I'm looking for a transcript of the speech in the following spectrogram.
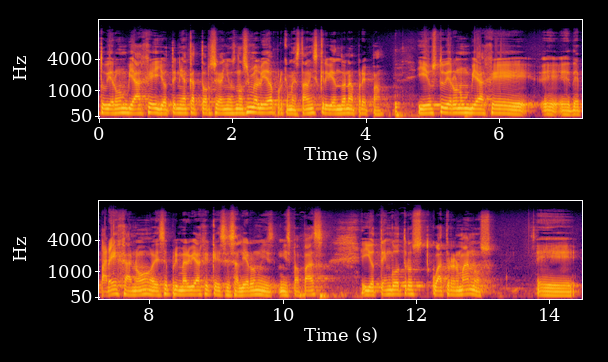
tuvieron un viaje y yo tenía 14 años. No se me olvida porque me estaba inscribiendo en la prepa. Y ellos tuvieron un viaje eh, eh, de pareja, ¿no? Ese primer viaje que se salieron mis, mis papás. Y yo tengo otros cuatro hermanos. en,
